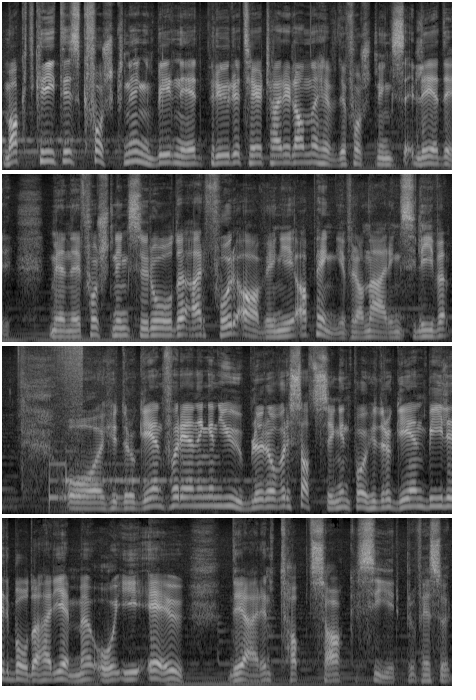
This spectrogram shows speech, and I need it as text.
Maktkritisk forskning blir nedprioritert her i landet, hevder forskningsleder. Mener Forskningsrådet er for avhengig av penger fra næringslivet. Og Hydrogenforeningen jubler over satsingen på hydrogenbiler både her hjemme og i EU. Det er en tapt sak, sier professor.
